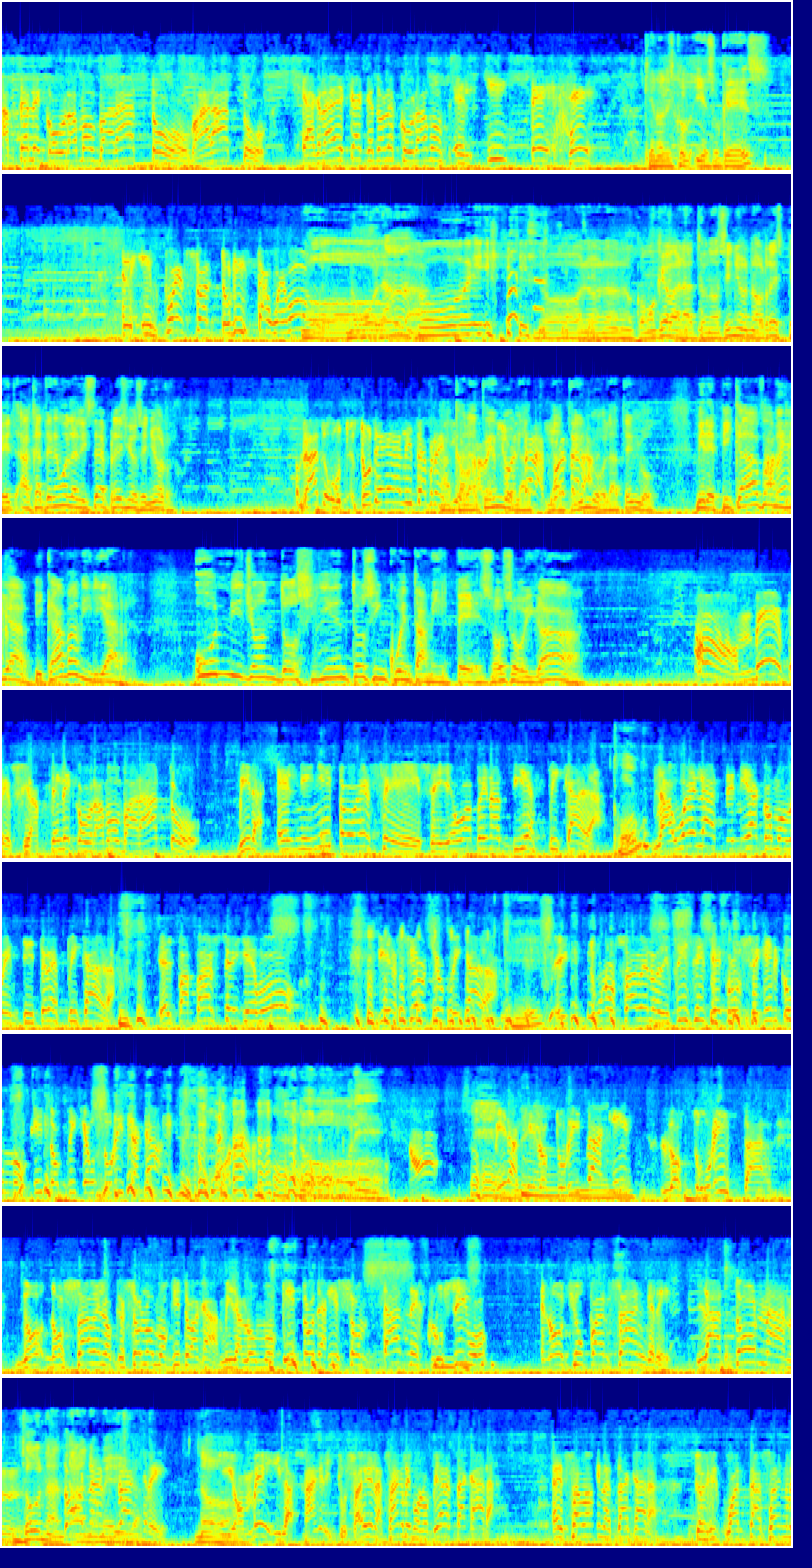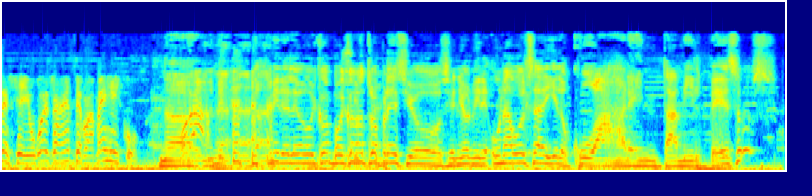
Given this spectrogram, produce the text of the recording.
A usted le cobramos barato, barato. Que agradezca que no les cobramos el ITG, ¿Que no les ¿Y eso qué es? El impuesto al turista huevón. No, no, no, no, no, no. ¿Cómo que barato? No, señor, no respeta. Acá tenemos la lista de precios, señor. ¿Tú, tú tienes la lista de precios. Acá la ver, tengo, la, suéltala, la tengo, la tengo. Mire, picada familiar, picada familiar. Un millón doscientos cincuenta mil pesos, oiga. Hombre, pues si a usted le cobramos barato. Mira, el niñito ese se llevó apenas 10 picadas. ¿Cómo? La abuela tenía como 23 picadas. El papá se llevó 18 picadas. ¿Qué? Y tú no sabes lo difícil que es conseguir que un mosquito pique a un turista acá. Hola. No. Mira, si los turistas aquí, los turistas no, no saben lo que son los mosquitos acá. Mira, los mosquitos de aquí son tan exclusivos no chupan sangre. La donan. Donan. Ah, no me diga. sangre. No. Y hombre, y la sangre, tú sabes, la sangre colombiana está cara. Esa máquina está cara. Entonces, ¿cuánta sangre se llevó esa gente para México? No, mire, le voy con, voy con otro precio, señor. Mire, una bolsa de hielo, 40 mil pesos.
